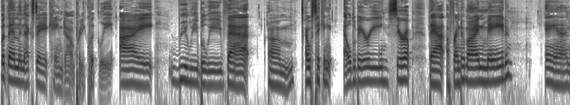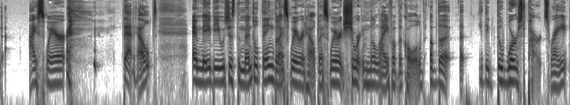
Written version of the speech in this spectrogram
But then the next day it came down pretty quickly. I really believe that um, I was taking elderberry syrup that a friend of mine made, and I swear that helped. And maybe it was just the mental thing, but I swear it helped. I swear it shortened the life of the cold, of the uh, the, the worst parts, right?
